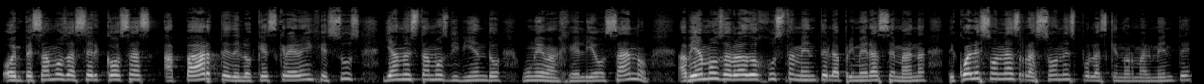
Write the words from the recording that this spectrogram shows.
o empezamos a hacer cosas aparte de lo que es creer en Jesús, ya no estamos viviendo un evangelio sano. Habíamos hablado justamente la primera semana de cuáles son las razones por las que normalmente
